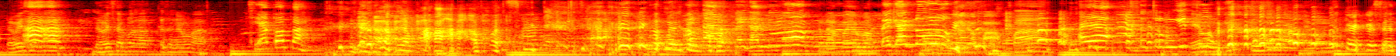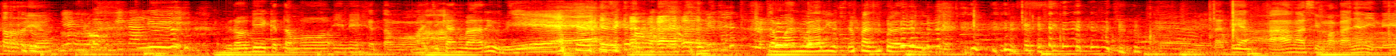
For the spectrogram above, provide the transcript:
Namanya Ah, siapa? ah. Namanya siapa? Kasih nama. Siapa pak? Apa sih? Ah, Bentar, pegang dulu. Kenapa emang? Pegang dulu. Enggak nggak apa-apa. Kayak kesetrum gitu. Emang gitu. Kayak kesetrum. ya. dia grogi kali Grogi ketemu ini Ketemu majikan ah. baru. Iya, Iya. majikan baru. teman baru, teman baru. Nanti ya, ah ngasih makannya ini.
